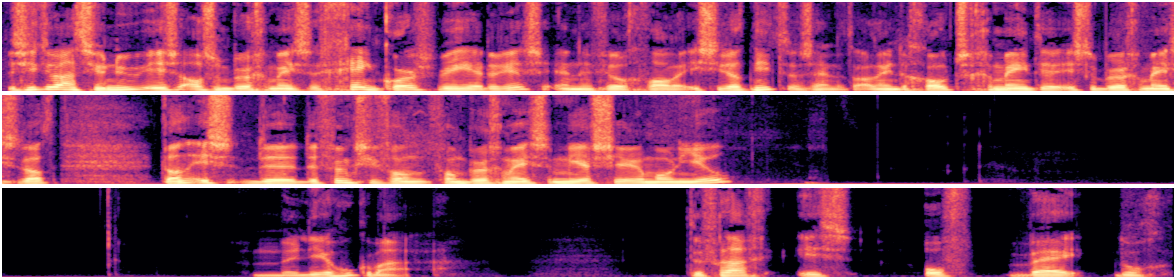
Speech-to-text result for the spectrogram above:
De situatie nu is als een burgemeester geen korpsbeheerder is... en in veel gevallen is hij dat niet, dan zijn het alleen de grootste gemeenten is de burgemeester dat... dan is de, de functie van, van burgemeester meer ceremonieel? Meneer Hoekema, de vraag is of wij nog...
